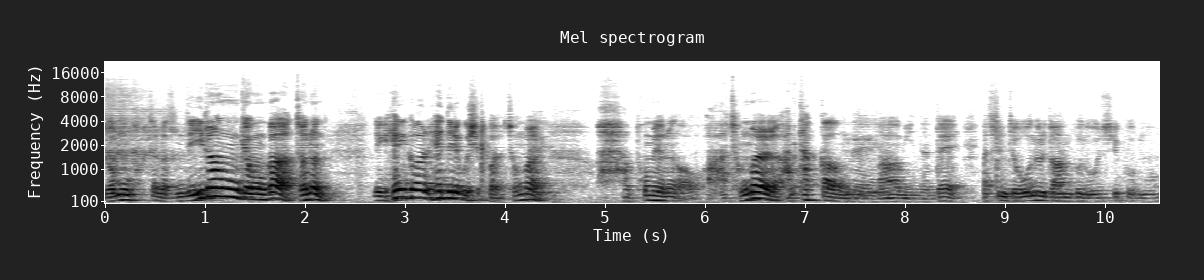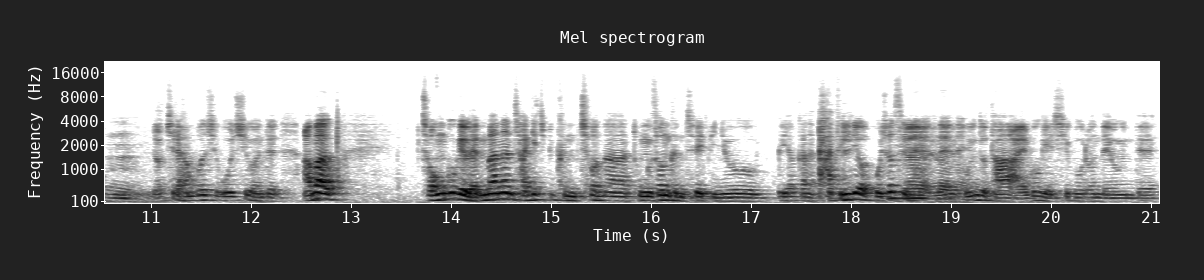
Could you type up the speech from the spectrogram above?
너무 확 잘랐습니다. 이런 경우가 저는 해결해드리고 싶어요. 정말 네. 아, 보면은 어, 아, 정말 안타까운 네. 마음이 있는데 진짜 오늘도 한 번 오시고 뭐 음. 며칠에 한 번씩 오시고 근데 아마 전국의 웬만한 자기 집 근처나 동선 근처의 비뇨 의학과는 다 들려 보셨을 네, 거예요. 네, 네. 본인도 다 알고 계시고 그런 내용인데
